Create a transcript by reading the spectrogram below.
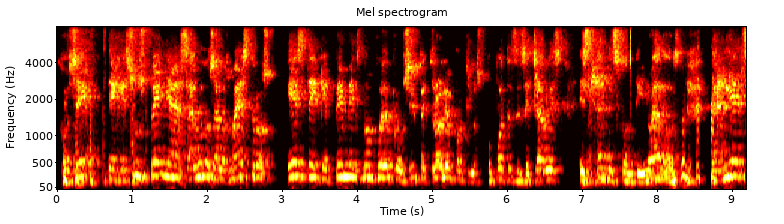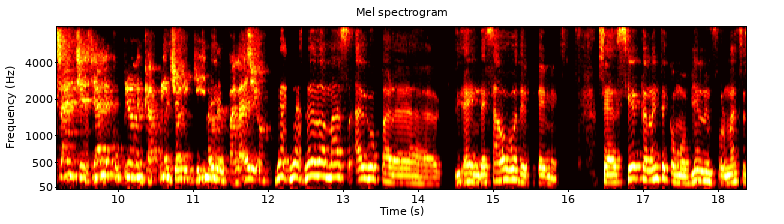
José de Jesús Peña, saludos a los maestros. Es de que Pemex no puede producir petróleo porque los popotes desechables están descontinuados. Daniel Sánchez, ya le cumplieron el capricho al inquilino del palacio. nada más algo para en desahogo de Pemex. O sea, ciertamente, como bien lo informaste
